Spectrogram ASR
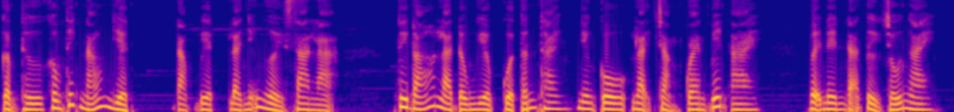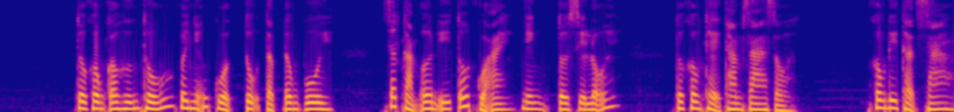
Cẩm Thư không thích náo nhiệt, đặc biệt là những người xa lạ. Tuy đó là đồng nghiệp của Tấn Thanh nhưng cô lại chẳng quen biết ai, vậy nên đã từ chối ngay. Tôi không có hứng thú với những cuộc tụ tập đông vui. Rất cảm ơn ý tốt của anh nhưng tôi xin lỗi. Tôi không thể tham gia rồi. Không đi thật sao?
